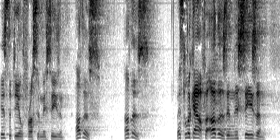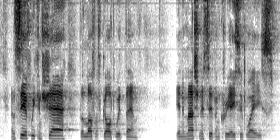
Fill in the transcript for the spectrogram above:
Here's the deal for us in this season others. Others. Let's look out for others in this season and see if we can share the love of God with them in imaginative and creative ways.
